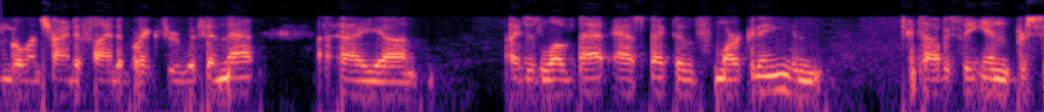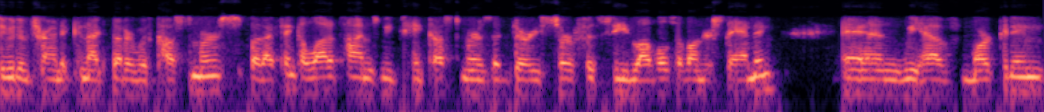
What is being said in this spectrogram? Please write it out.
angle and trying to find a breakthrough within that. I uh, I just love that aspect of marketing and it's obviously in pursuit of trying to connect better with customers, but I think a lot of times we take customers at very surfacey levels of understanding and we have marketing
